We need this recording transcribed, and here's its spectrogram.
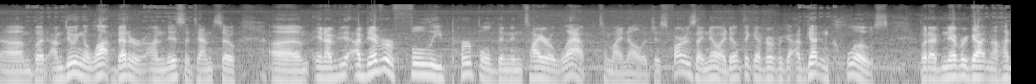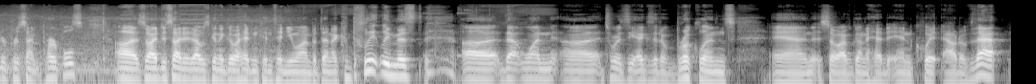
um, but I'm doing a lot better on this attempt, so, um, and I've, I've never fully purpled an entire lap, to my knowledge. As far as I know, I don't think I've ever got, I've gotten close, but I've never gotten 100% purples, uh, so I decided I was going to go ahead and continue on, but then I completely missed uh, that one uh, towards the exit of Brooklands, and so I've gone ahead and quit out of that.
